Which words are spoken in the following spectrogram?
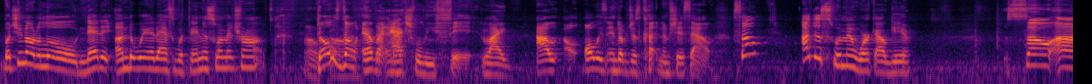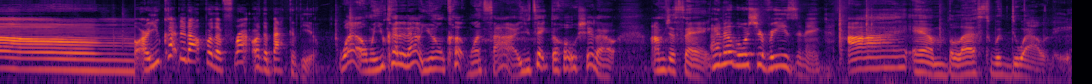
but you know the little netted underwear that's within the swimming trunk. Oh, Those God. don't ever And actually fit. Like I'll, I'll always end up just cutting them shits out. So I just swim in workout gear. So, um, are you cutting it out for the front or the back of you? Well, when you cut it out, you don't cut one side. You take the whole shit out. I'm just saying. I know, but what's your reasoning? I am blessed with duality.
